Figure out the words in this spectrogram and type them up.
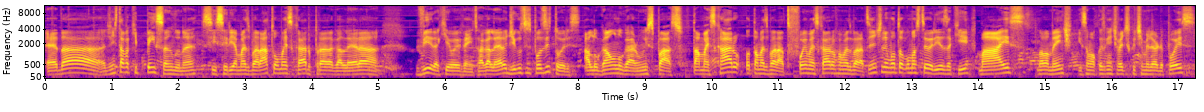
é da a gente estava aqui pensando, né, se seria mais barato ou mais caro pra galera vir aqui ao evento. A galera, eu digo os expositores. Alugar um lugar, um espaço, tá mais caro ou tá mais barato? Foi mais caro ou foi mais barato? A gente levantou algumas teorias aqui, mas, novamente, isso é uma coisa que a gente vai discutir melhor depois.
